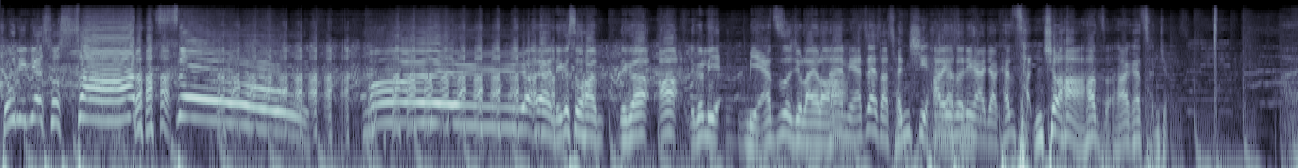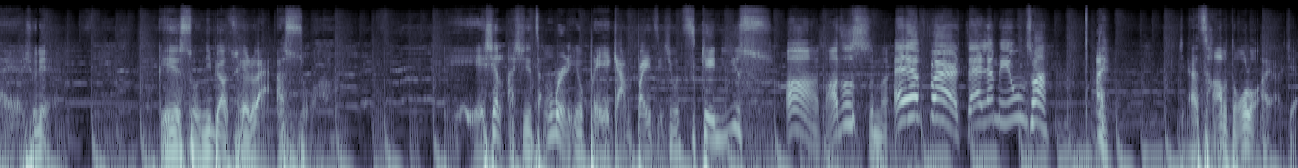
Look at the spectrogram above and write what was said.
兄弟，你说啥子？哎呀，哎，那个时候哈，那个啊，那个面面子就来了哈，面子还是要撑起。他那个时候你看就要开始撑起了哈，他他开始撑起。哎呀，兄弟，跟你说，你不要出去乱说，那些那些脏味儿的又白干白这些，我只给你说啊，啥子事嘛？哎，粉儿在两瓶勇闯，哎。哎，差不多了，哎呀，姐。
